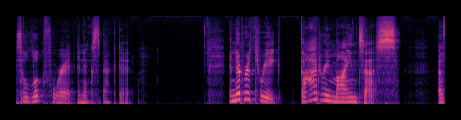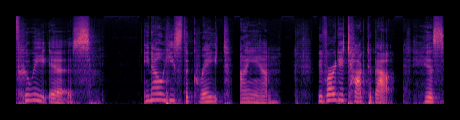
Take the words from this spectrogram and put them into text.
So look for it and expect it. And number three, God reminds us of who He is. You know, He's the great I am. We've already talked about His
